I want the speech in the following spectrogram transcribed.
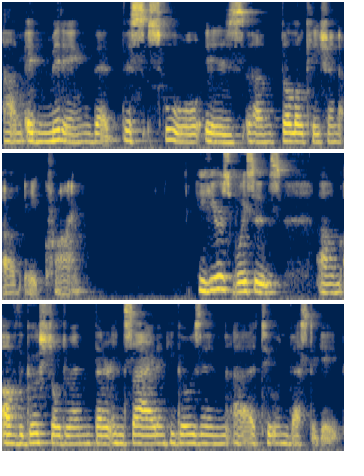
um, admitting that this school is um, the location of a crime. He hears voices um, of the ghost children that are inside and he goes in uh, to investigate.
